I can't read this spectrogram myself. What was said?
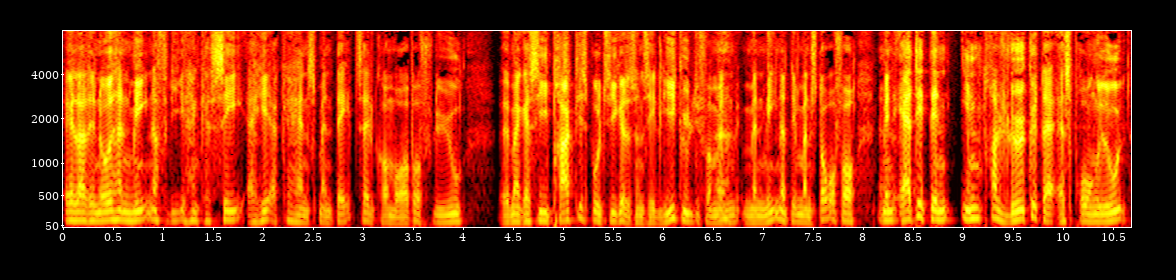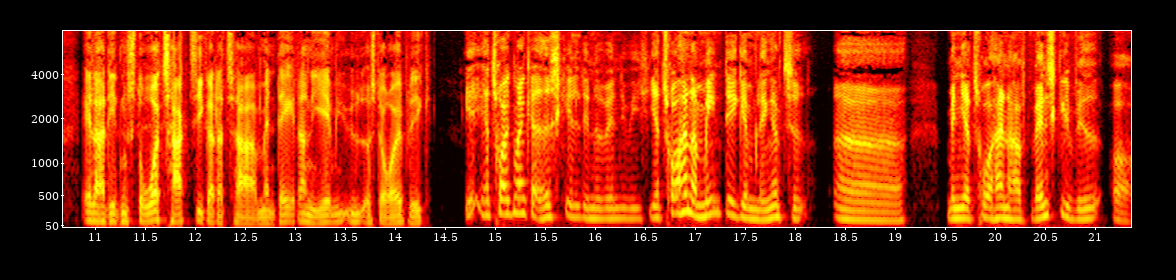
eller er det noget, han mener, fordi han kan se, at her kan hans mandattal komme op og flyve? Øh, man kan sige, at i praktisk politik er det sådan set ligegyldigt, for man, ja. man mener det, man står for. Ja. Men er det den indre lykke, der er sprunget ud, eller er det den store taktiker, der tager mandaterne hjem i yderste øjeblik? Jeg, jeg tror ikke, man kan adskille det nødvendigvis. Jeg tror, han har ment det igennem længere tid. Øh, men jeg tror, han har haft vanskeligt ved at,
